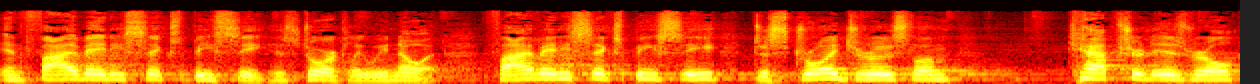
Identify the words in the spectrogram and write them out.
in 586 BC. Historically, we know it. 586 BC, destroyed Jerusalem, captured Israel,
